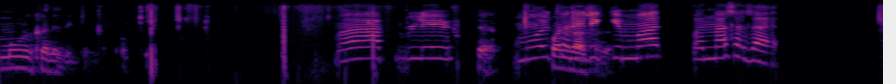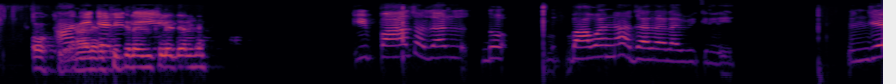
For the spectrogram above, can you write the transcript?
मूळ खरेदी किंमत ओके मग आपली मूळ पन्नास खरेदी हजार. किंमत पन्नास हजार. ओके. आणि आणि त्याने कितीला ती- विकले त्यांनी? ही पाच हजार दो बावन्न हजाराला विकली. म्हणजे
